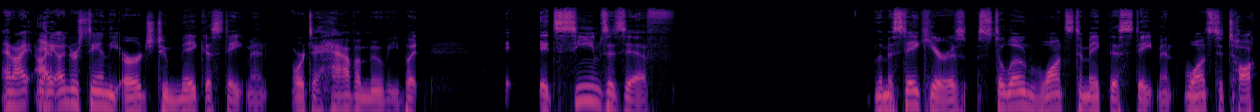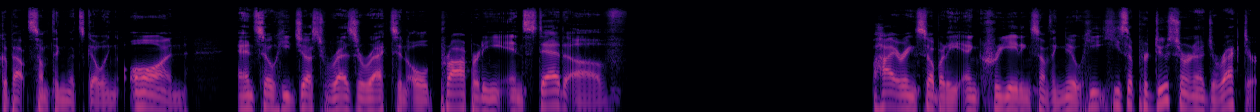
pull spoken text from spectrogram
and i i understand the urge to make a statement or to have a movie but it, it seems as if the mistake here is Stallone wants to make this statement, wants to talk about something that's going on, and so he just resurrects an old property instead of hiring somebody and creating something new. He he's a producer and a director.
